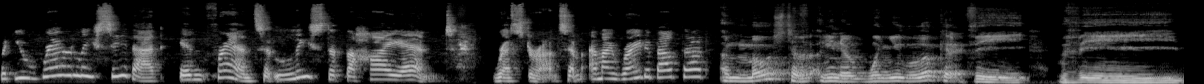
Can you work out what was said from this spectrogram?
But you rarely see that in France, at least at the high end restaurants. Am, am I right about that? Uh, most of, you know, when you look at the the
